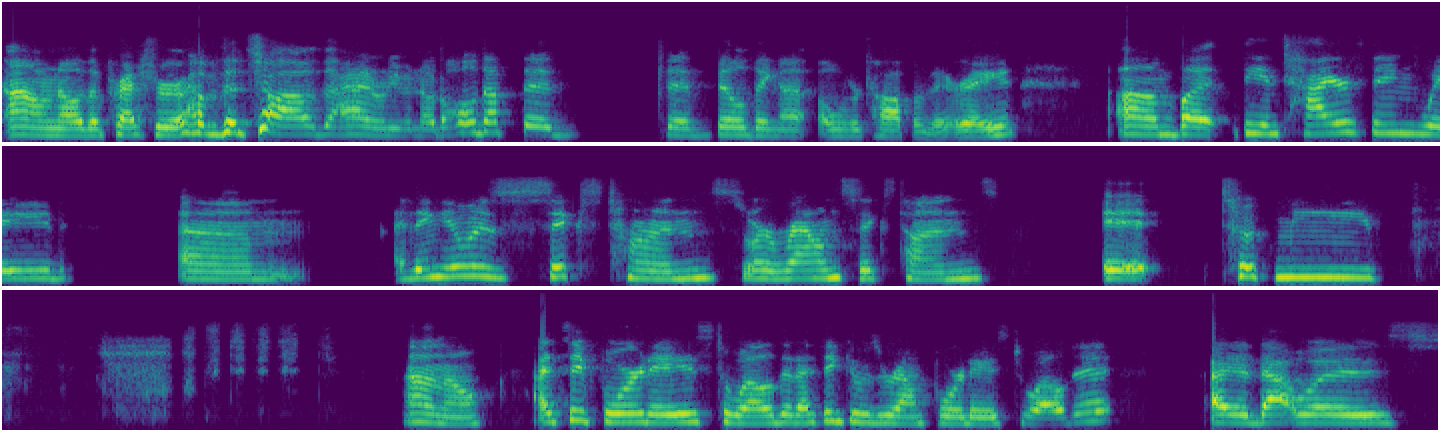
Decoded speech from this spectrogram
I don't know the pressure of the job I don't even know to hold up the the building uh, over top of it right um but the entire thing weighed um I think it was 6 tons or around 6 tons it took me I don't know I'd say four days to weld it. I think it was around four days to weld it. I, that was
